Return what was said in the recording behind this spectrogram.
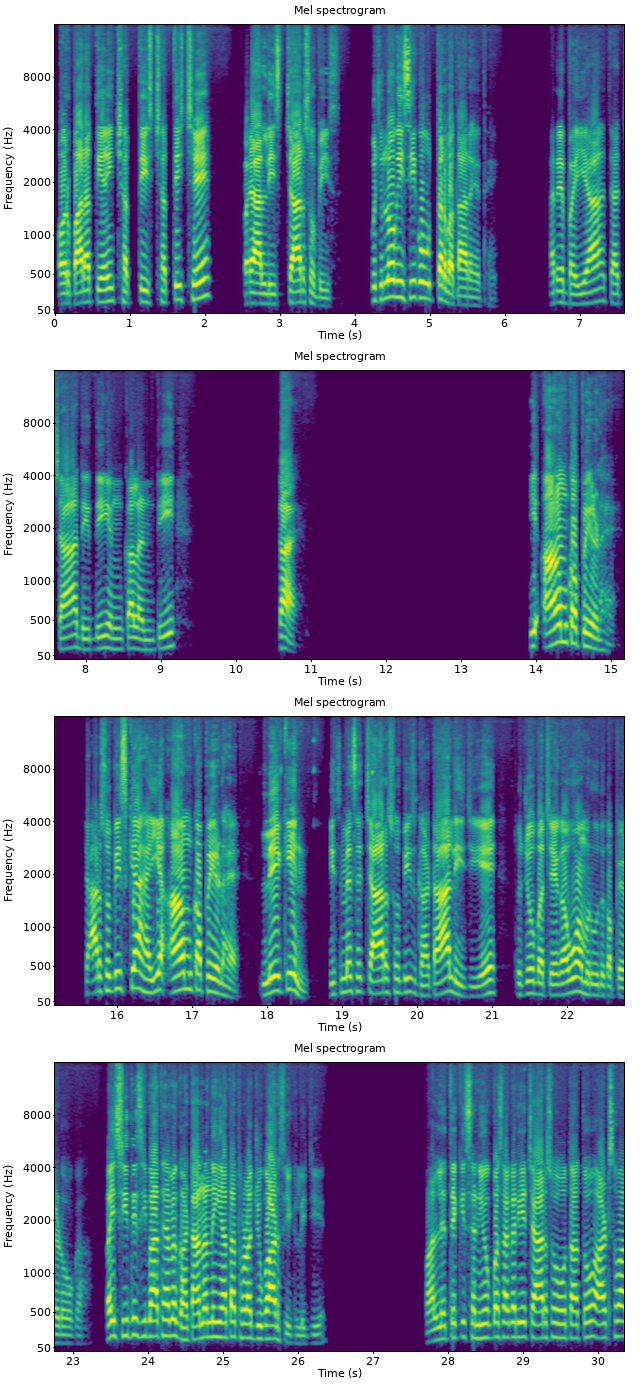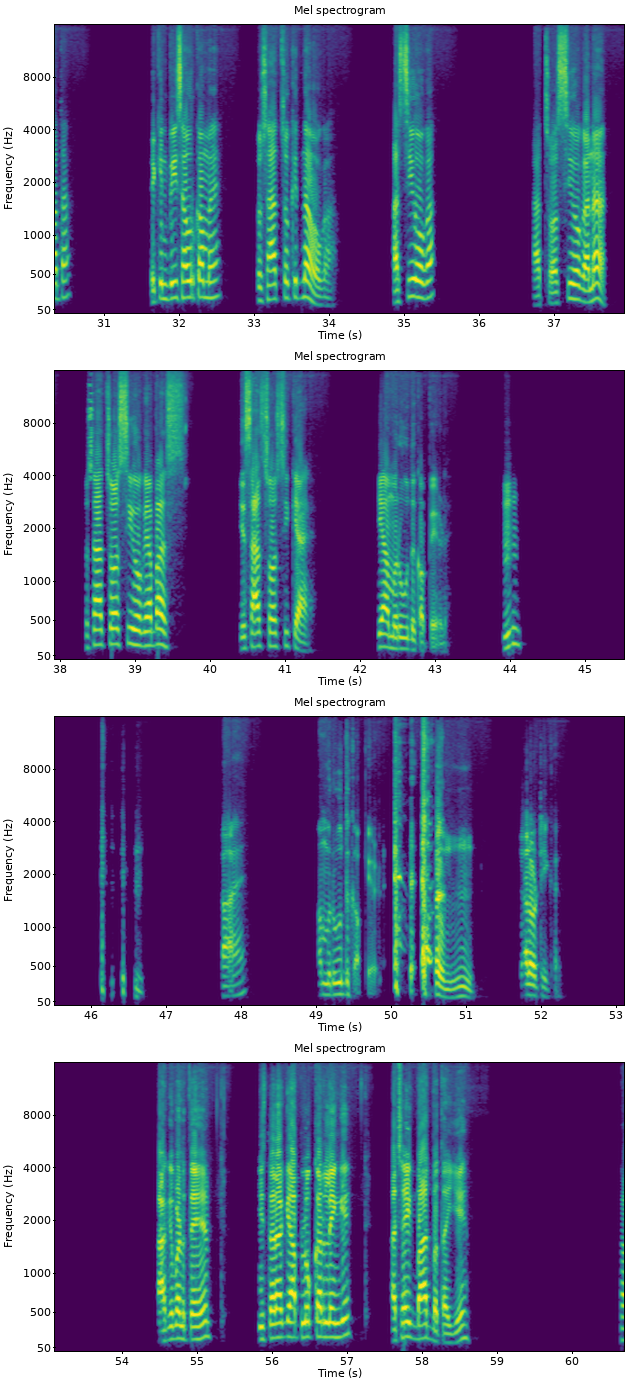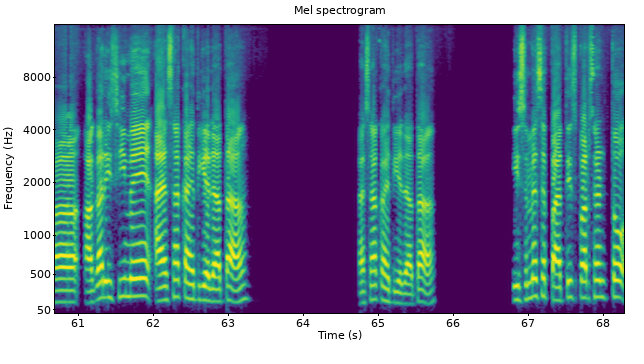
और बारह तिहाई, छत्तीस। छत्तीस छः बयालीस, चार सौ बीस। कुछ लोग इसी को उत्तर बता रहे थे। अरे भैया, चाचा, दीदी, अंकल, आंटी, क्या? है ये आम का पेड़ है। 420 क्या है? ये आम का पेड़ है। लेकिन इसमें से 420 घटा लीजिए तो जो बचेगा वो अमरूद का पेड़ होगा। भाई सीधी सी बात है हमें घटाना नहीं आता थोड़ा जुगाड़ सीख लीजिए। मान लेते कि संयोग बस अगर ये 400 होता तो 800 आता लेकिन 20 और कम है तो 700 कितना होगा? 80 होगा। 780 होगा ना? तो 780 हो गया बस। ये 780 क्या है? ये अमरूद का पेड़ हम्म। क्या है? अमरूद का पेड़ हम्म, चलो ठीक है। आगे बढ़ते हैं। इस तरह के आप लोग कर लेंगे। अच्छा एक बात बताइए। हाँ अगर इसी में ऐसा कह दिया जाता, ऐसा कह दिया जाता, इसमें से पैंतीस परसेंट तो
